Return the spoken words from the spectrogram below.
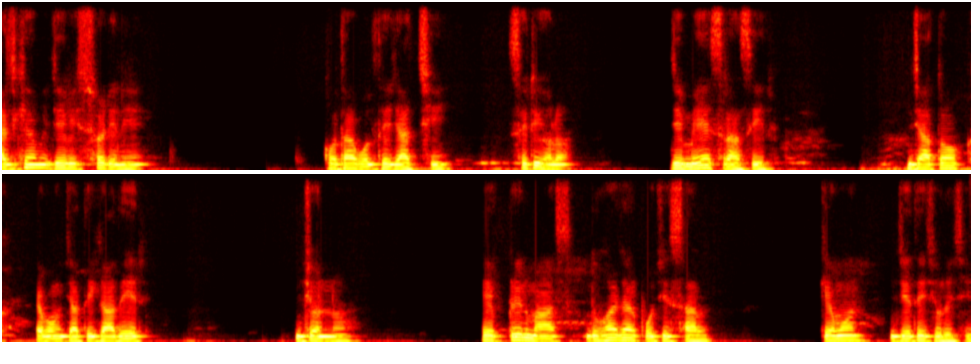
আজকে আমি যে বিষয়টি নিয়ে কথা বলতে যাচ্ছি, সেটি হলো যে মেষ রাশির জাতক এবং জাতিকাদের জন্য এপ্রিল মাস দু হাজার পঁচিশ সাল। কেমন যেতে চলেছে?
